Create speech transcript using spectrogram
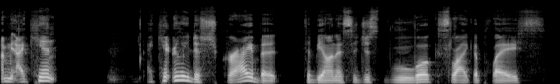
I mean, I can't I can't really describe it to be honest. It just looks like a place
